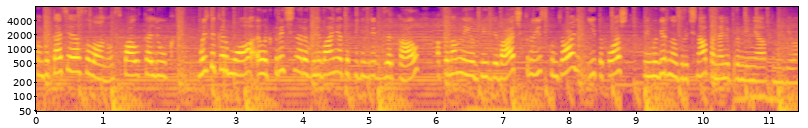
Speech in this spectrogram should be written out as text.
Комплектація салону, спалка люк, мультикермо, електричне регулювання та підігрів дзеркал, автономний обігрівач, круїз-контроль і також неймовірно зручна панель управління автомобілем.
